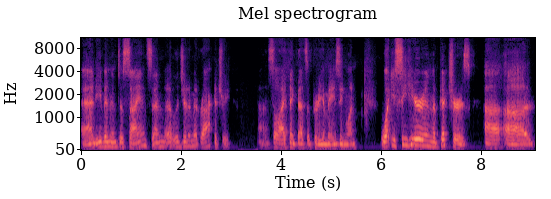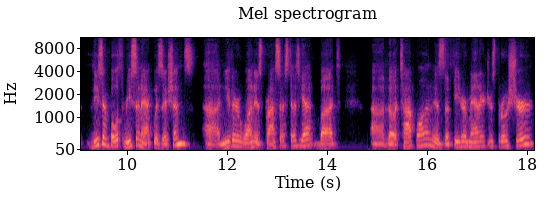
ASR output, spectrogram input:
and even into science and uh, legitimate rocketry. Uh, so I think that's a pretty amazing one. What you see here in the pictures, uh, uh these are both recent acquisitions. Uh, neither one is processed as yet, but uh, the top one is the theater manager's brochure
